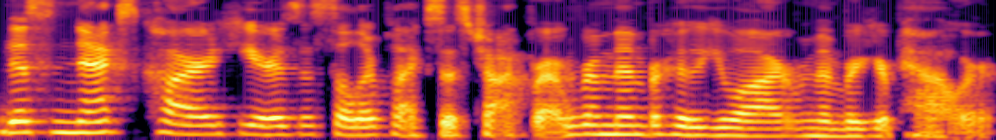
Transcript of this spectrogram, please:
This next card here is the solar plexus chakra. Remember who you are, remember your power.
